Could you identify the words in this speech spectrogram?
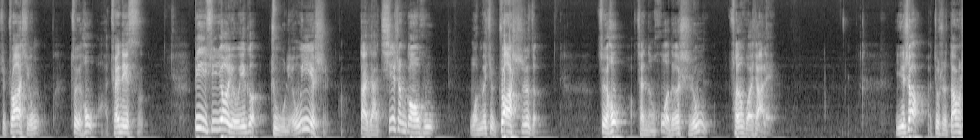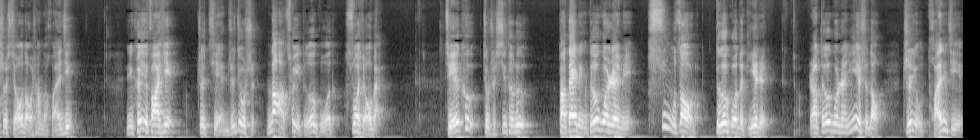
去抓熊，最后啊全得死。必须要有一个主流意识，大家齐声高呼：“我们去抓狮子！”最后才能获得食物，存活下来。以上就是当时小岛上的环境，你可以发现，这简直就是纳粹德国的缩小版。杰克就是希特勒，他带领德国人民塑造了。德国的敌人啊，让德国人意识到，只有团结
